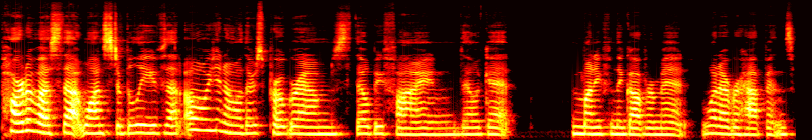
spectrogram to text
part of us that wants to believe that, oh, you know, there's programs, they'll be fine, they'll get money from the government, whatever happens.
